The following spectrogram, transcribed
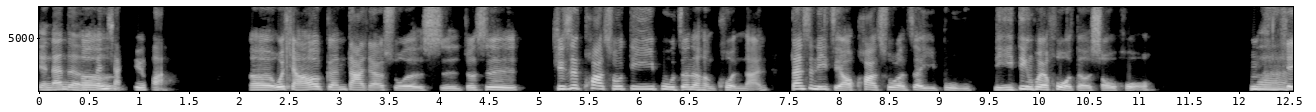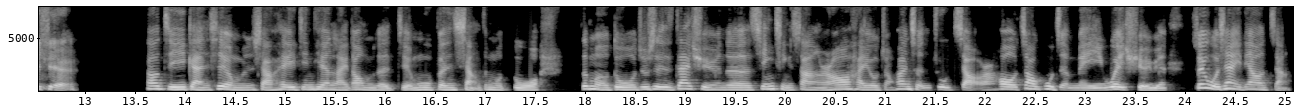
简单的分享一句话。呃呃，我想要跟大家说的是，就是其实跨出第一步真的很困难，但是你只要跨出了这一步，你一定会获得收获。哇，谢谢，超级感谢我们小黑今天来到我们的节目分享这么多。这么多，就是在学员的心情上，然后还有转换成助教，然后照顾着每一位学员。所以我现在一定要讲，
